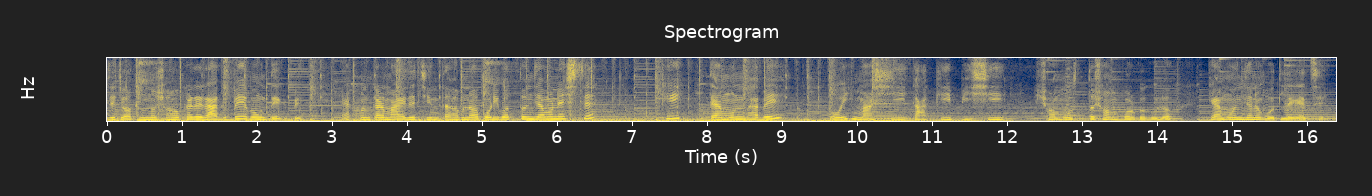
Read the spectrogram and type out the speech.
যে যত্ন সহকারে রাখবে এবং দেখবে এখনকার মায়েদের চিন্তাভাবনাও পরিবর্তন যেমন এসছে, ঠিক তেমনভাবেই ওই মাসি, কাকি, পিসি সমস্ত সম্পর্কগুলো কেমন যেন বদলে গেছে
